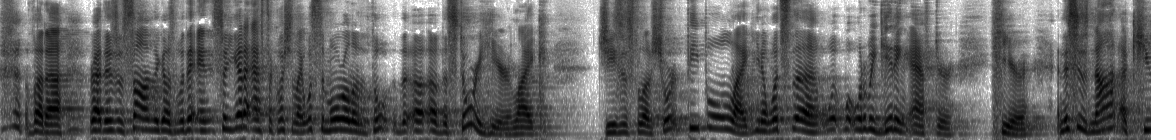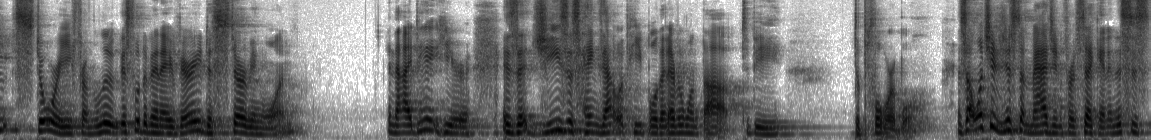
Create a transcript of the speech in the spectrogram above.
but uh, right, there's a song that goes with it. And so you got to ask the question, like, what's the moral of the, th- of the story here? Like, Jesus loves short people? Like, you know, what's the, what, what are we getting after here? And this is not a cute story from Luke. This would have been a very disturbing one. And the idea here is that Jesus hangs out with people that everyone thought to be deplorable. And so I want you to just imagine for a second, and this is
